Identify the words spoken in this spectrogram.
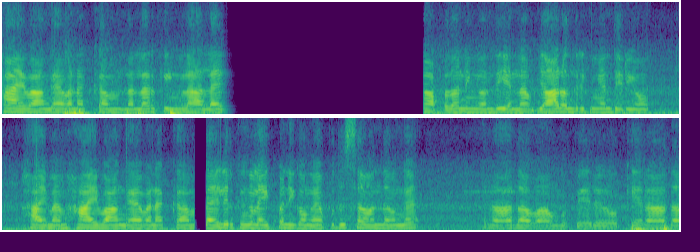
ஹாய் வாங்க வணக்கம். நல்லா இருக்கீங்களா? லைக் அப்போ தான் நீங்கள் வந்து என்ன யார் வந்திருக்கீங்கன்னு தெரியும். ஹாய் மேம் ஹாய் வாங்க வணக்கம். லைவில் இருக்குங்க லைக் பண்ணிக்கோங்க. புதுசாக வந்தவங்க ராதாவா உங்கள் பேர்? ஓகே ராதா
